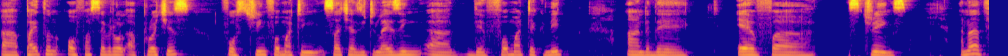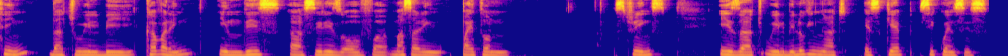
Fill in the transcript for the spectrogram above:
uh, Python offers several approaches for string formatting, such as utilizing uh, the format technique and the F uh, strings. Another thing that we'll be covering in this uh, series of uh, mastering Python strings is that we'll be looking at escape sequences.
